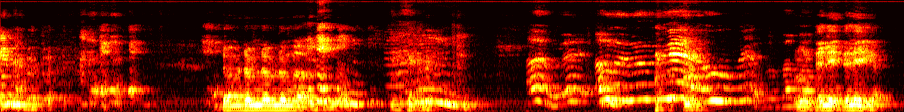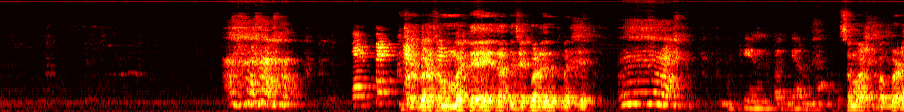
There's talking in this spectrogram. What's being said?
ಏನು? ಡಮ್ ಡಮ್ ಡಮ್ ಡಮ್ ಆಗ್ಬಿಟ್ಟು. ಹ್ಮ್ ತಲೆ ತಲೆ ಈಗ ಬಗ್ಬೇಡ ಸಮ ಮತ್ತೆ ಸಾಕು ಚೆಕ್ ಮಾಡ ಮತ್ತೆ ಆಕಿನ್ ಬಗ್ಗೆ ಅವ್ನು. ಸಮ ಅಷ್ಟು ಬಗ್ಬೇಡ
